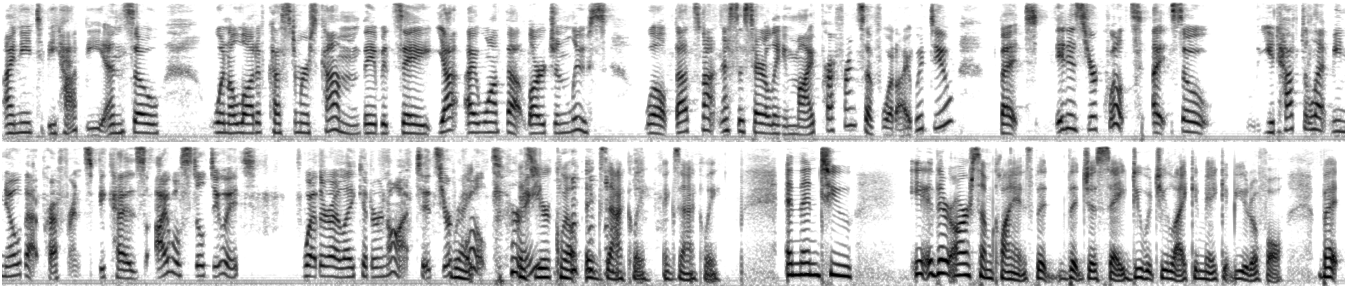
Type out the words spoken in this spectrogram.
I need to be happy. And so when a lot of customers come they would say yeah I want that large and loose. Well, that's not necessarily my preference of what I would do, but it is your quilt. I, so you'd have to let me know that preference because I will still do it whether I like it or not. It's your right. quilt, right? It's your quilt. Exactly. exactly. And then to there are some clients that that just say do what you like and make it beautiful but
